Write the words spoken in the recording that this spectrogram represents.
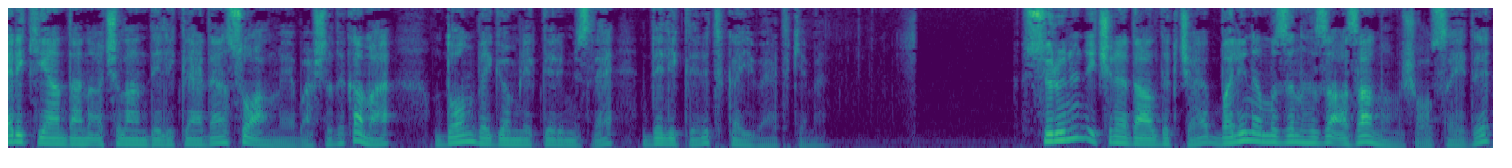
Her iki yandan açılan deliklerden su almaya başladık ama don ve gömleklerimizle delikleri tıkayıverdik hemen. Sürünün içine daldıkça balinamızın hızı azalmamış olsaydı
